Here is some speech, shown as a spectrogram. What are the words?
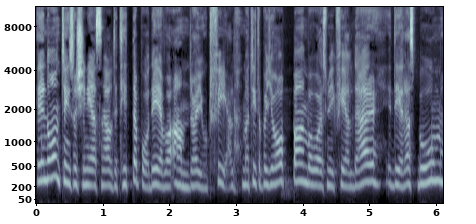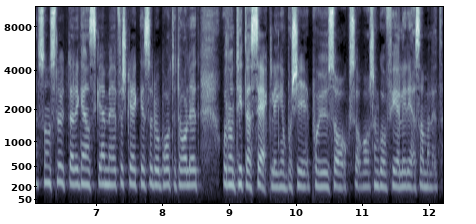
är det någonting som kineserna alltid tittar på det är vad andra har gjort fel. Man tittar på Japan, vad var det som gick fel där i deras boom som slutade ganska med förskräckelse då på 80-talet och de tittar säkerligen på, på USA också, vad som går fel i det samhället.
